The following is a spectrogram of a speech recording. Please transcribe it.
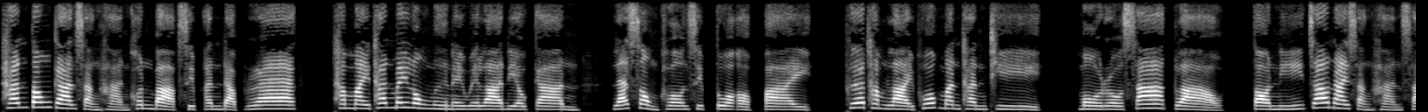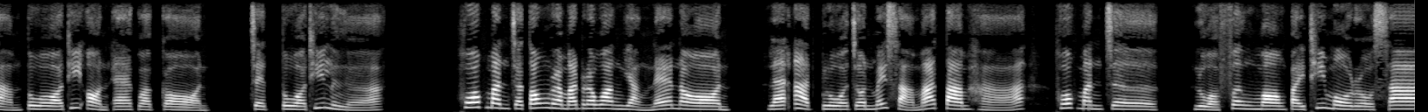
ท่านต้องการสังหารคนบาปสิบอันดับแรก ทำไมท่านไม่ลงมือในเวลาเดียวกัน และส่งโคลนสิบตัวออกไป เพื่อทำลายพวกมันทันที โมโรซากล่าว ตอนนี้เจ้านายสังหารสามตัวที่อ่อนแอกว่าก่อน เจ็ดตัวที่เหลือ พวกมันจะต้องระมัดระวังอย่างแน่นอน และอาจกลัวจนไม่สามารถตามหา พวกมันเจอ หลัวเฟิงมองไปที่โมโรซา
